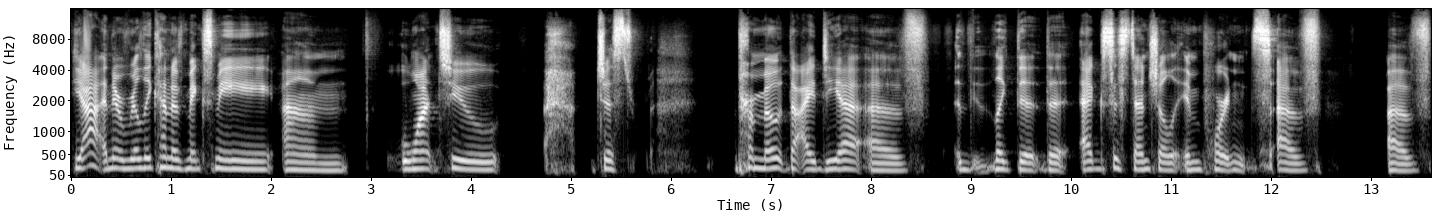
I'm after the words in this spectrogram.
Yeah, and it really kind of makes me um, want to just promote the idea of like the the existential importance of of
